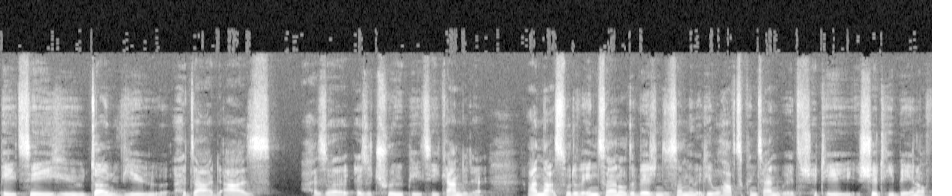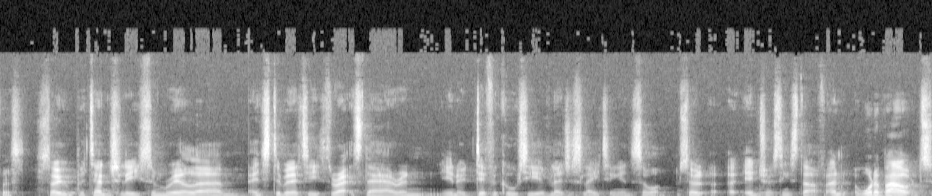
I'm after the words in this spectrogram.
PT who don't view Haddad as as a as a true PT candidate and that sort of internal divisions is something that he will have to contend with should he should he be in office. So potentially some real um, instability threats there, and you know difficulty of legislating and so on. So uh, interesting stuff. And what about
